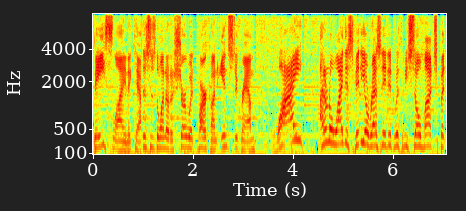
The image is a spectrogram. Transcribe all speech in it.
baseline account. This is the one out of Sherwood Park on Instagram. Why? I don't know why this video resonated with me so much, but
